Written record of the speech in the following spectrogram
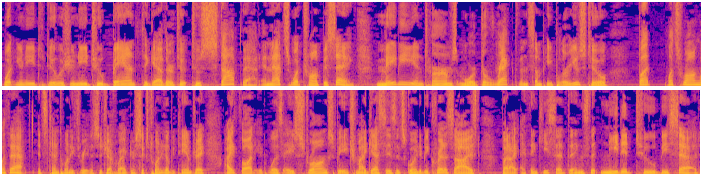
What you need to do is you need to band together to, to stop that. And that's what Trump is saying. Maybe in terms more direct than some people are used to, but What's wrong with that? It's 1023. This is Jeff Wagner, 620 WTMJ. I thought it was a strong speech. My guess is it's going to be criticized, but I, I think he said things that needed to be said,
